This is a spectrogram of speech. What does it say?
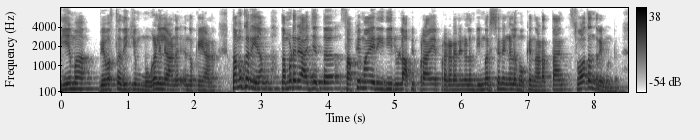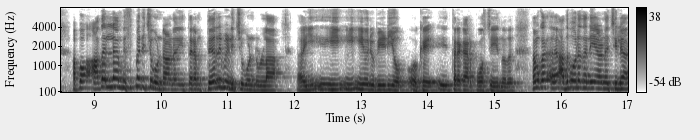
നിയമ വ്യവസ്ഥതയ്ക്കും മുകളിലാണ് എന്നൊക്കെയാണ്. നമുക്കറിയാം നമ്മുടെ രാജ്യത്ത് സഭ്യമായ രീതിയിലുള്ള അഭിപ്രായ പ്രകടനങ്ങളും വിമർശനങ്ങളും ഒക്കെ നടത്താൻ സ്വാതന്ത്ര്യമുണ്ട്. അപ്പോൾ അതെല്ലാം വിസ്മരിച്ചുകൊണ്ടാണ് ഇത്തരം തെറി വിളിച്ചുകൊണ്ടുള്ള ഈ ഈ- ഒരു വീഡിയോ ഒക്കെ ഇത്തരക്കാർ പോസ്റ്റ് ചെയ്യുന്നത്. നമുക്ക് അതുപോലെ തന്നെയാണ് ചില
